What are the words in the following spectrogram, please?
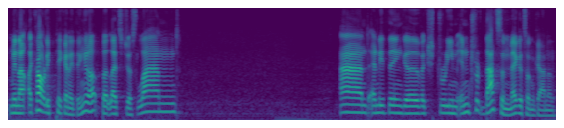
I mean, I, I can't really pick anything up, but let's just land. And anything of extreme interest. That's a megaton cannon.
